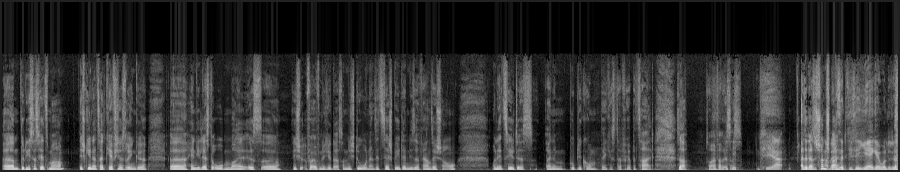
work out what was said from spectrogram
ähm, du liest es jetzt mal. Ich gehe in der Zeit Käffchen trinke. Äh, Handy lässt du oben, weil es, äh, ich veröffentliche das und nicht du. Und dann sitzt er später in dieser Fernsehshow und erzählt es einem Publikum, welches dafür bezahlt. So, so einfach ist es. Ja, Also das ist schon Aber Also spannend. dieser Jäger wollte das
